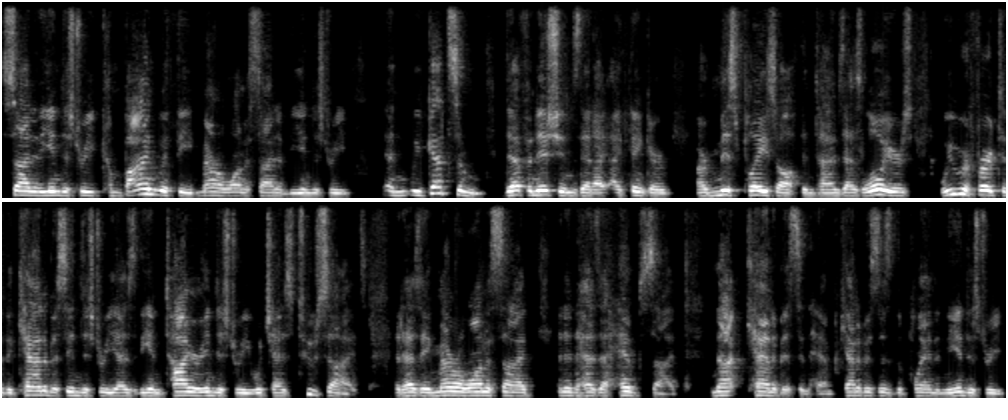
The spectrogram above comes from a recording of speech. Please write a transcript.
side of the industry combined with the marijuana side of the industry, and we've got some definitions that I, I, think are are misplaced oftentimes. As lawyers, we refer to the cannabis industry as the entire industry, which has two sides. It has a marijuana side and it has a hemp side, not cannabis and hemp. Cannabis is the plant in the industry,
